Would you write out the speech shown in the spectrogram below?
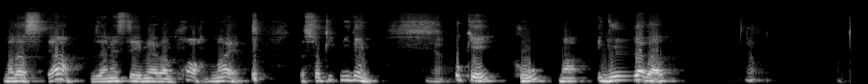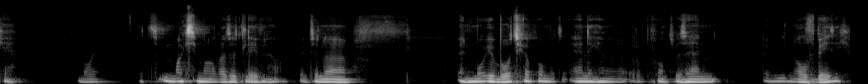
Maar dat is, ja, er zijn mensen tegen mij van, oh, maar dat zou ik niet doen. Ja. Oké, okay, goed, maar ik doe dat wel. Ja, oké. Okay. Mooi. Het maximaal uit het leven halen. Ik vind een, een mooie boodschap om mee te eindigen, Rob, want we zijn een uur en een half bezig.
